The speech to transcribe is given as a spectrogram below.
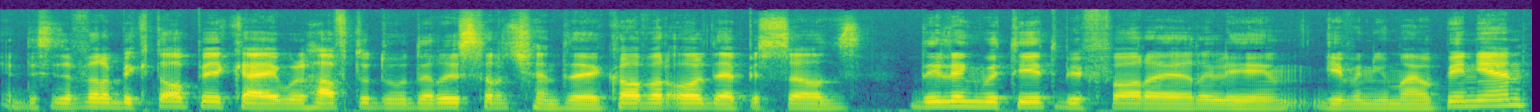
And this is a very big topic. I will have to do the research and uh, cover all the episodes dealing with it before uh, really giving you my opinion.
